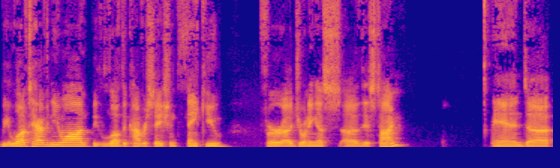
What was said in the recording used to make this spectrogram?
we loved having you on. We love the conversation. Thank you for uh, joining us uh, this time. And uh,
